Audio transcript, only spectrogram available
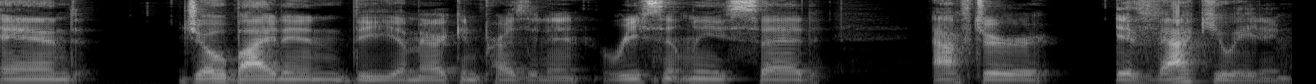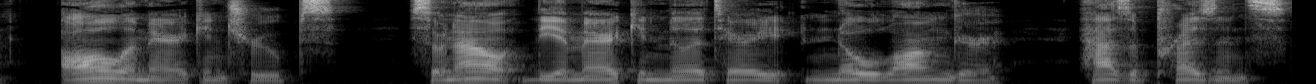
And Joe Biden, the American president, recently said after evacuating all American troops, so now the American military no longer has a presence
